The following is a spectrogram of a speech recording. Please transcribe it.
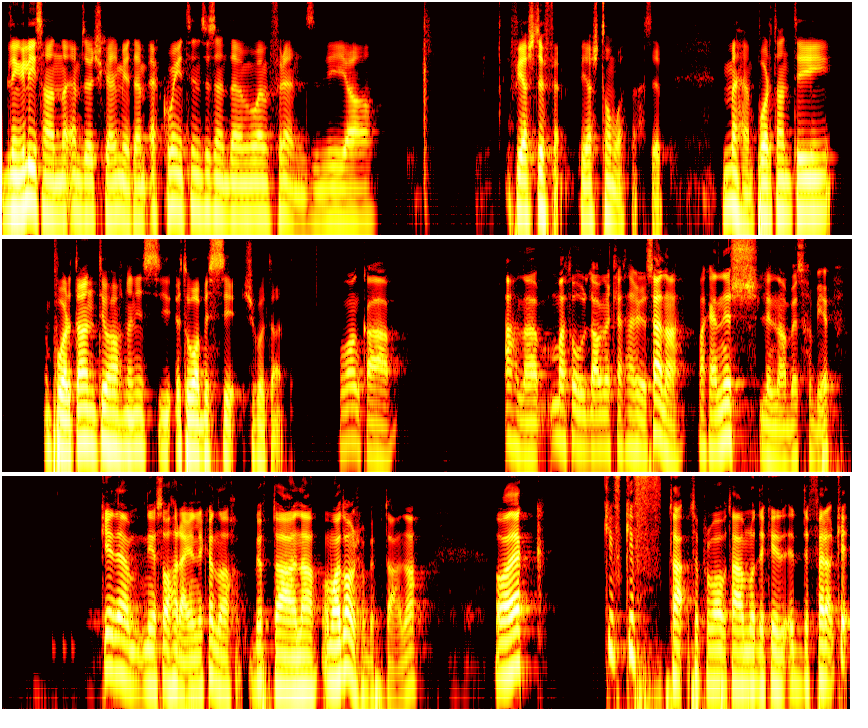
bl-Ingliż għandna hemm żewġ kelmiet hemm acquaintances and hemm friends li hija fiha x'tifhem, fiha x'tomot naħseb. Meħe importanti importanti u ħafna nies ituha bissi xi kultant. U anka aħna matul dawn il-13 sena ma kenniex lilna biss ħbieb. Kien hemm nies oħrajn li kienu ħbieb tagħna u ma domx ħbieb tagħna. U hekk kif kif tipprovaw tagħmlu dik id-differenza?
